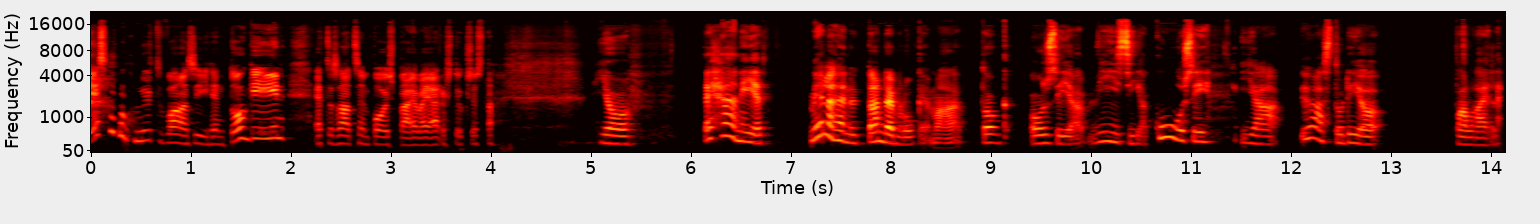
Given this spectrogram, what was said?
Keskityt nyt vaan siihen togiin, että saat sen pois päiväjärjestyksestä. Joo. Tehdään niin, että meillä lähden nyt tandem lukemaan tog-osia 5 ja 6, ja Yöstudio palaille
